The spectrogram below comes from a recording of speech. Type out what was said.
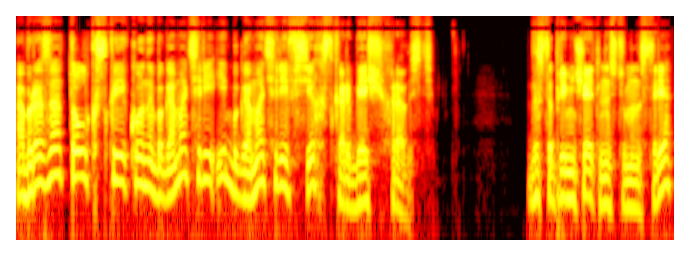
образа Толкской иконы Богоматери и Богоматери всех скорбящих радость. Достопримечательностью монастыря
